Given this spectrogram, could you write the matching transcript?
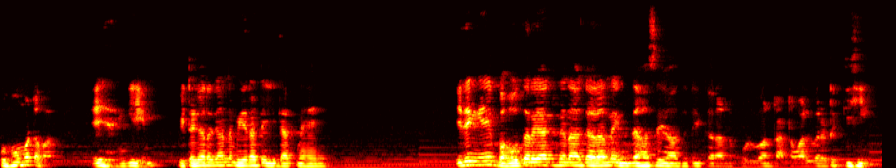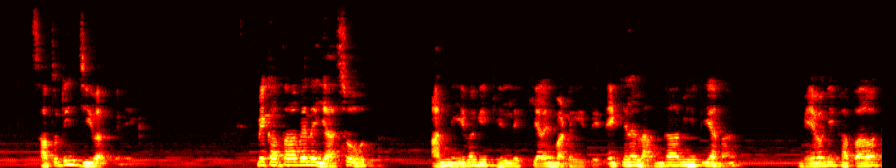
කොහොමටවත් ඒ හැඟීම් පිට කරගන්න මේරට ඉඩක් නැහැ ඉතින් ඒ බෞතරයක් දෙනා කරන්න ඉදහසේ ආදරය කරන්න පුළුවන් රටවල් වලට කිහින් සතුටින් ජීවත්වෙන එක. මේ කතා වෙන යසෝත් අන්න ඒ වගේ කෙල්ලෙක් කියලයි මට හිතෙන්නේ කියලා ලංඟාව හිටියන මේ වගේ කතාවක්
